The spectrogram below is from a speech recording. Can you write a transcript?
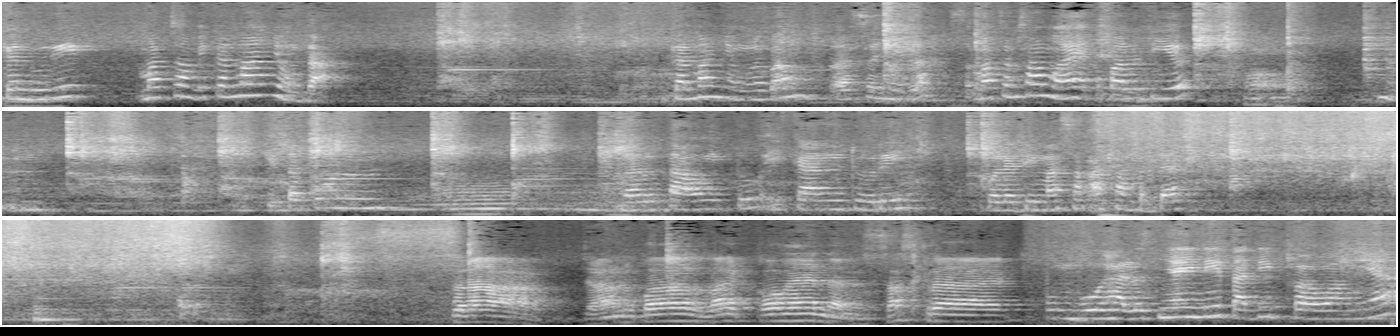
Ikan duri macam ikan manyung tak? Ikan manyung lah bang, rasanya lah macam sama eh kepala dia. Oh. Hmm. Kita pun baru tahu itu ikan duri boleh dimasak asam pedas. Sedap. Jangan lupa like, komen, dan subscribe. Bumbu halusnya ini tadi bawangnya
